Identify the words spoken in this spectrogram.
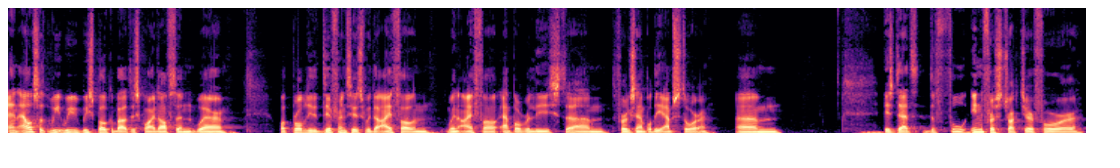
and also we, we we spoke about this quite often. Where what probably the difference is with the iPhone when iPhone Apple released, um, for example, the App Store. Um, is that the full infrastructure for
